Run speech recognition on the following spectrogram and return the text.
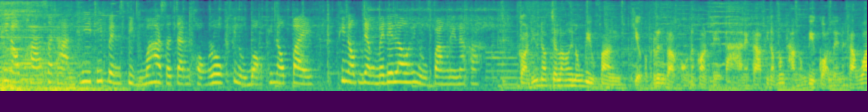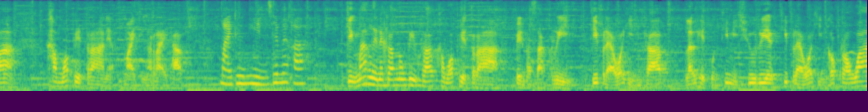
พี่นพคะสถานที่ที่เป็นสิ่งมหัศจรรย์ของโลกที่หนูบอกพี่นพไป พี่นพยังไม่ได้เล่าให้หนูฟังเลยนะคะ ก่อนที่พี่น้องจะเล่าให้น้องบิวฟังเกี่ยวกับเรื่องราวของนครเปตรานะครับพี่น้องต้องถามน้องบิวก่อนเลยนะครับว่าคำว่าเปตราเนี่ยหมายถึงอะไรครับ หมายถึงหินใช่ไหมคะ เก่งมากเลยนะครับน้องบิวครับคำว่าเพตราเป็นภาษากรีกที่แปลว่าหินครับ แล้วเหตุผลที่มีชื่อเรียกที่แปลว่าหินก็เพราะว่า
